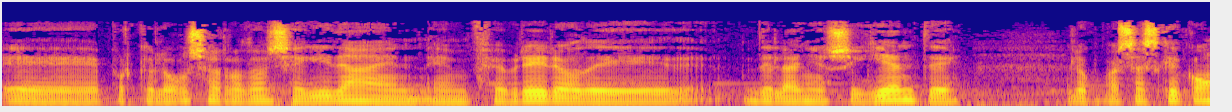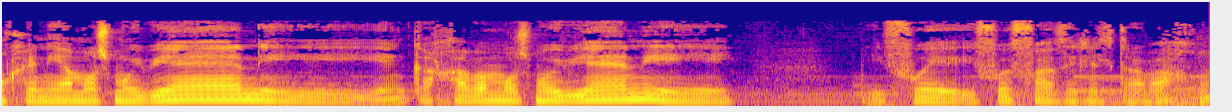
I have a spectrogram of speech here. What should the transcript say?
eh, porque luego se rodó enseguida en, febrero del año siguiente. Lo que pasa es que congeniamos muy bien y encajábamos muy bien y, fue, y fue fácil el trabajo.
